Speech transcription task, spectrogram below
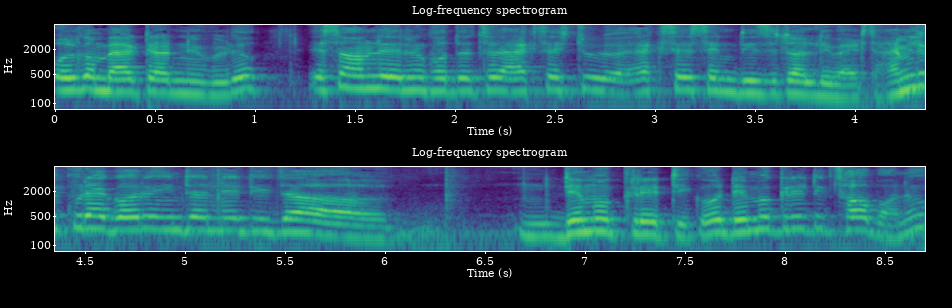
Welcome back to our new video यसमा हामीले हेर्न खोज्दैछौँ access to access and digital divides हामीले कुरा गऱ्यौँ इन्टरनेट इज अ डेमोक्रेटिक हो। डेमोक्रेटिक छ भन्यो।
